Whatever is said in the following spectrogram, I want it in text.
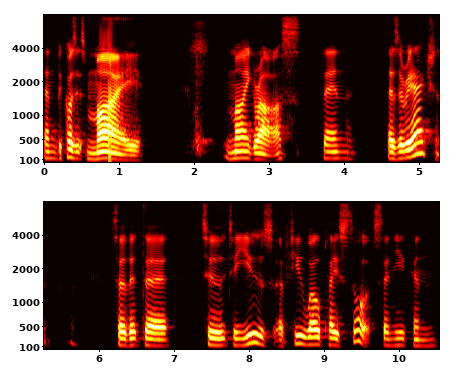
Then because it's my my grass, then there's a reaction. So that uh, to to use a few well placed thoughts, then you can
